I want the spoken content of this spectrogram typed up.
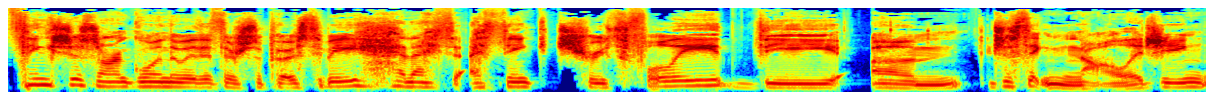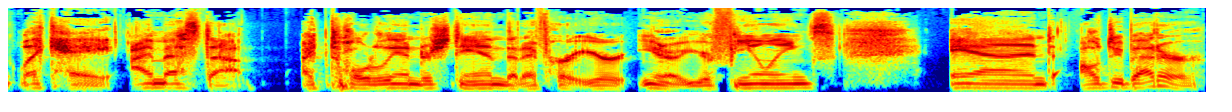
things just aren't going the way that they're supposed to be. And I, th- I think truthfully, the, um, just acknowledging like, Hey, I messed up. I totally understand that I've hurt your, you know, your feelings and I'll do better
